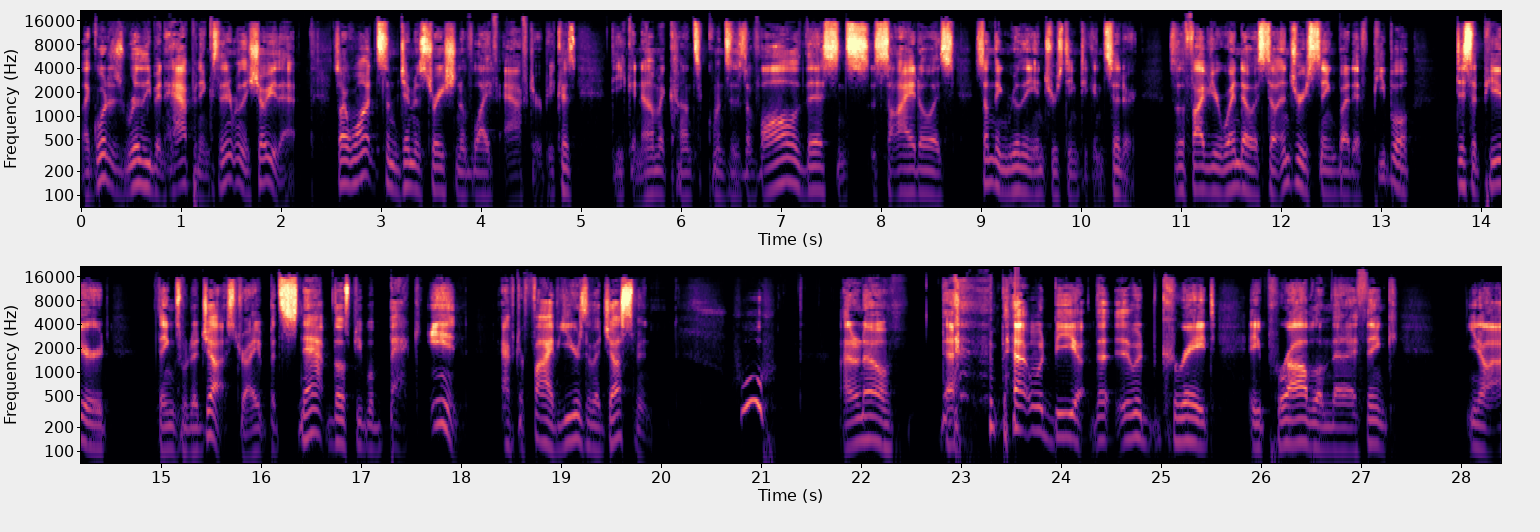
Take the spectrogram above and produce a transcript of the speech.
like what has really been happening because they didn't really show you that. So I want some demonstration of life after because the economic consequences of all of this and societal is something really interesting to consider. So the five year window is still interesting, but if people disappeared, things would adjust, right? But snap those people back in after five years of adjustment. Whew. I don't know. That that would be that it would create a problem that I think you know,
